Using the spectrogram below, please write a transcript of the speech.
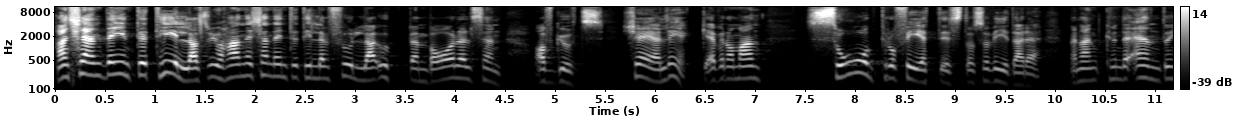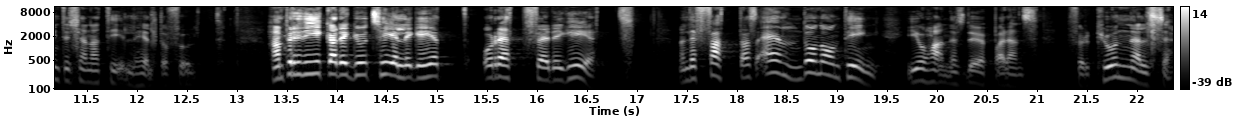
Han kände inte till, alltså Johannes kände inte till den fulla uppenbarelsen av Guds kärlek. Även om han såg profetiskt och så vidare. Men han kunde ändå inte känna till helt och fullt. Han predikade Guds helighet och rättfärdighet. Men det fattas ändå någonting i Johannes döparens förkunnelse.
